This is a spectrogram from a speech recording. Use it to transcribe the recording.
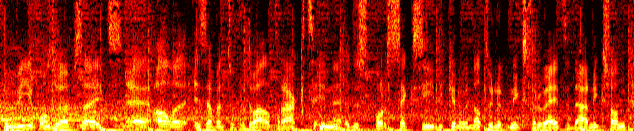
Wie op onze website eh, alle is af en toe verdwaald raakt in eh, de sportsectie, die kunnen we natuurlijk niks verwijten, daar niks van. Die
